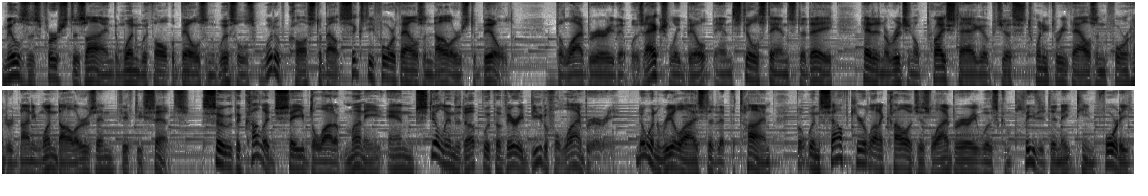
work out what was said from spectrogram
Mills's first design, the one with all the bells and whistles, would have cost about $64,000 to build. The library that was actually built and still stands today had an original price tag of just $23,491.50. So the college saved a lot of money and still ended up with a very beautiful library. No one realized it at the time, but when South Carolina College's library was completed in 1840,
